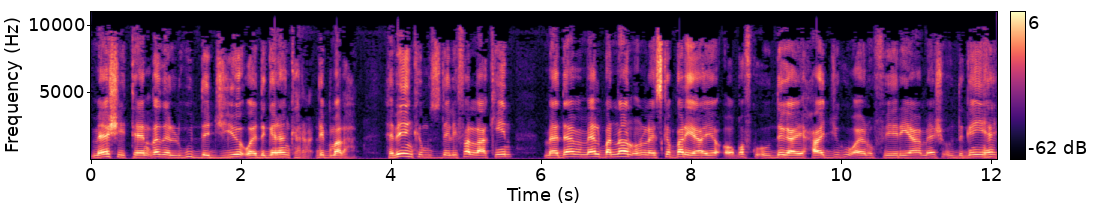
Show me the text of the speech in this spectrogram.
meeshii teendhada lagu dejiyo waa deganaan karaa dhib ma laha. Habeenka musdelifo laakiin maadaama meel bannaan un layska baryaayo oo qofku uu degayo xaajigu waa inuu fiiriyaa meesha uu degan yahay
